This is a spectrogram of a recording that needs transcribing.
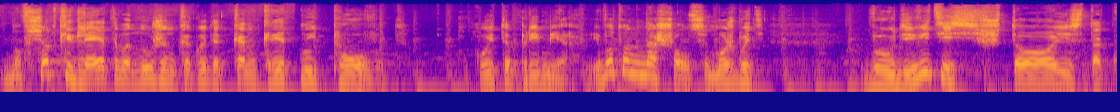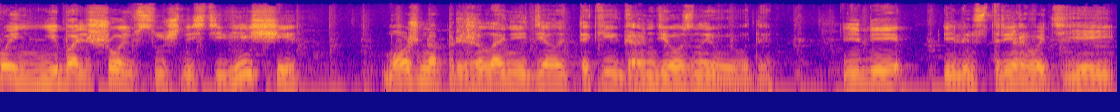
Но все-таки для этого нужен какой-то конкретный повод, какой-то пример. И вот он нашелся. Может быть, вы удивитесь, что из такой небольшой в сущности вещи можно при желании делать такие грандиозные выводы – или иллюстрировать ей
